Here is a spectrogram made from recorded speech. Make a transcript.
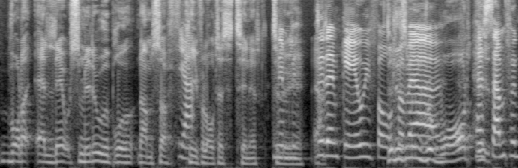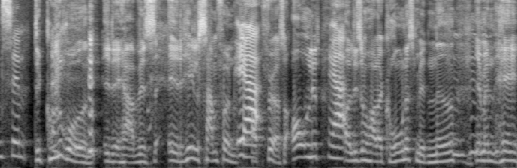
Hvor der er lavt smitteudbrud, Nå, men så ja. Ja. kan I få lov til at se Tenet. Tillykke. Nemlig. Det er den gave, I får Det er for at ligesom reward. have Det- samfundssind. Det er guldråden i det her. Hvis et helt samfund ja. Ja. opfører sig ordentligt, ja. Ja. og ligesom holder coronasmitten nede, jamen hey,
